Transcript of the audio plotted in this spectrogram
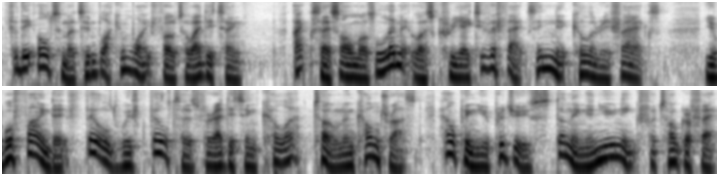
for the ultimate in black and white photo editing. Access almost limitless creative effects in Nik Color Efex. You will find it filled with filters for editing colour, tone and contrast, helping you produce stunning and unique photography.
